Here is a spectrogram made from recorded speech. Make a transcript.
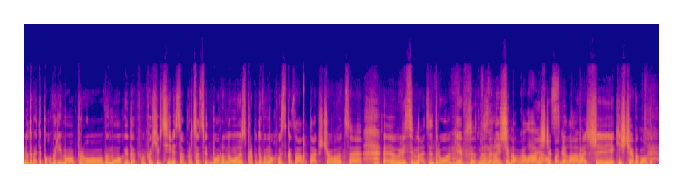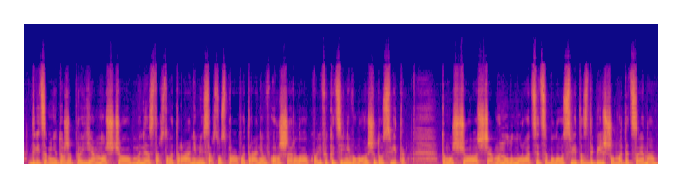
Ну, давайте поговоримо про вимоги до фахівців і сам процес відбору. Ну, з приводу вимог ви сказали, так що це е, 18 років, однозначно, нижче бакалавра нижче бакалавра. Які ще вимоги? Дивіться, мені дуже приємно, що Міністерство ветеранів, Міністерство у справах ветеранів розширило кваліфікаційні вимоги щодо освіти. Тому що ще в минулому році це була освіта здебільшого медицина,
